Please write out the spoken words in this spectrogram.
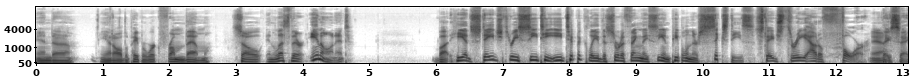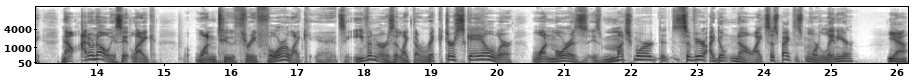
And uh, he had all the paperwork from them. So, unless they're in on it, but he had stage three CTE, typically the sort of thing they see in people in their 60s. Stage three out of four, Yeah. they say. Now, I don't know. Is it like one, two, three, four? Like it's even? Or is it like the Richter scale where one more is, is much more severe? I don't know. I suspect it's more linear. Yeah.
